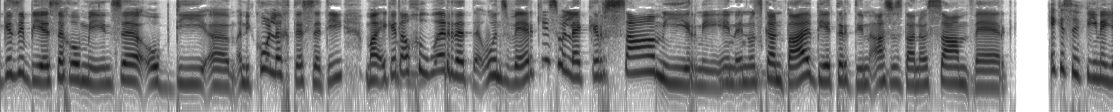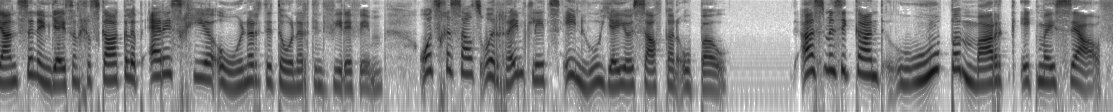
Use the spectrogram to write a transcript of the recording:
ek is besig om mense op die um in die kollig te sit nie, maar ek het al gehoor dat ons werk nie so lekker saam hier nie en en ons kan baie beter doen as ons dan nou saam werk. Ek is Athena Jansen en jy's ingeskakel op RSG 100 tot 104 FM. Ons gesels oor ruimklets en hoe jy jouself kan opbou. As musikant, hoe bemark ek myself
